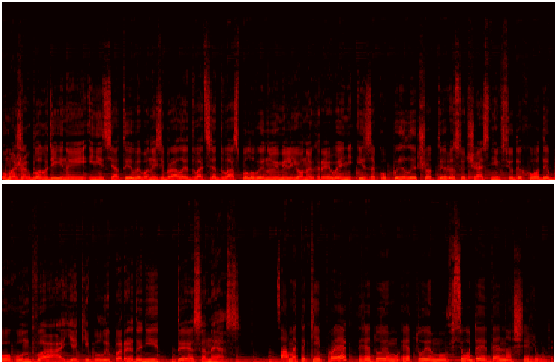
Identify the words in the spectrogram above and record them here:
У межах благодійної ініціативи вони зібрали 22,5 мільйони гривень і закупили чотири сучасні всюдиходи Богун 2 які були передані ДСНС. Саме такий проект рятуємо, рятуємо всюди, де наші люди.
